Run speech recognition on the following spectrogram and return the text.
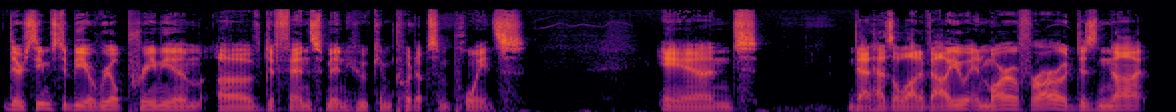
There seems to be a real premium of defensemen who can put up some points. And that has a lot of value. And Mario Ferraro does not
